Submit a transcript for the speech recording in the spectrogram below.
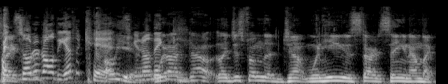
like, and so did all the other kids. Oh yeah, You know, they, without a doubt. Like just from the jump when he started singing, I'm like,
